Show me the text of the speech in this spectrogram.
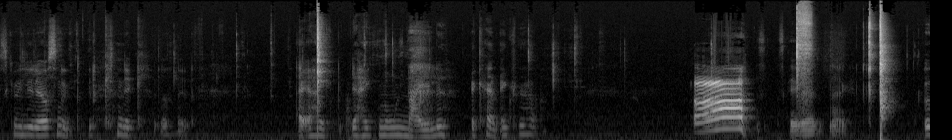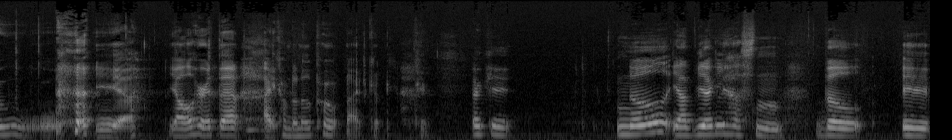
Skal vi lige lave sådan et, et knæk eller sådan lidt? Ej, jeg har ikke, jeg har ikke nogen negle. Jeg kan ikke det her. Ah! Skal jeg gøre det? Okay. Uh, yeah. Y'all heard that. Ej, kom der noget på? Nej, det kan ikke. Okay. Noget, jeg virkelig har sådan været øh,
